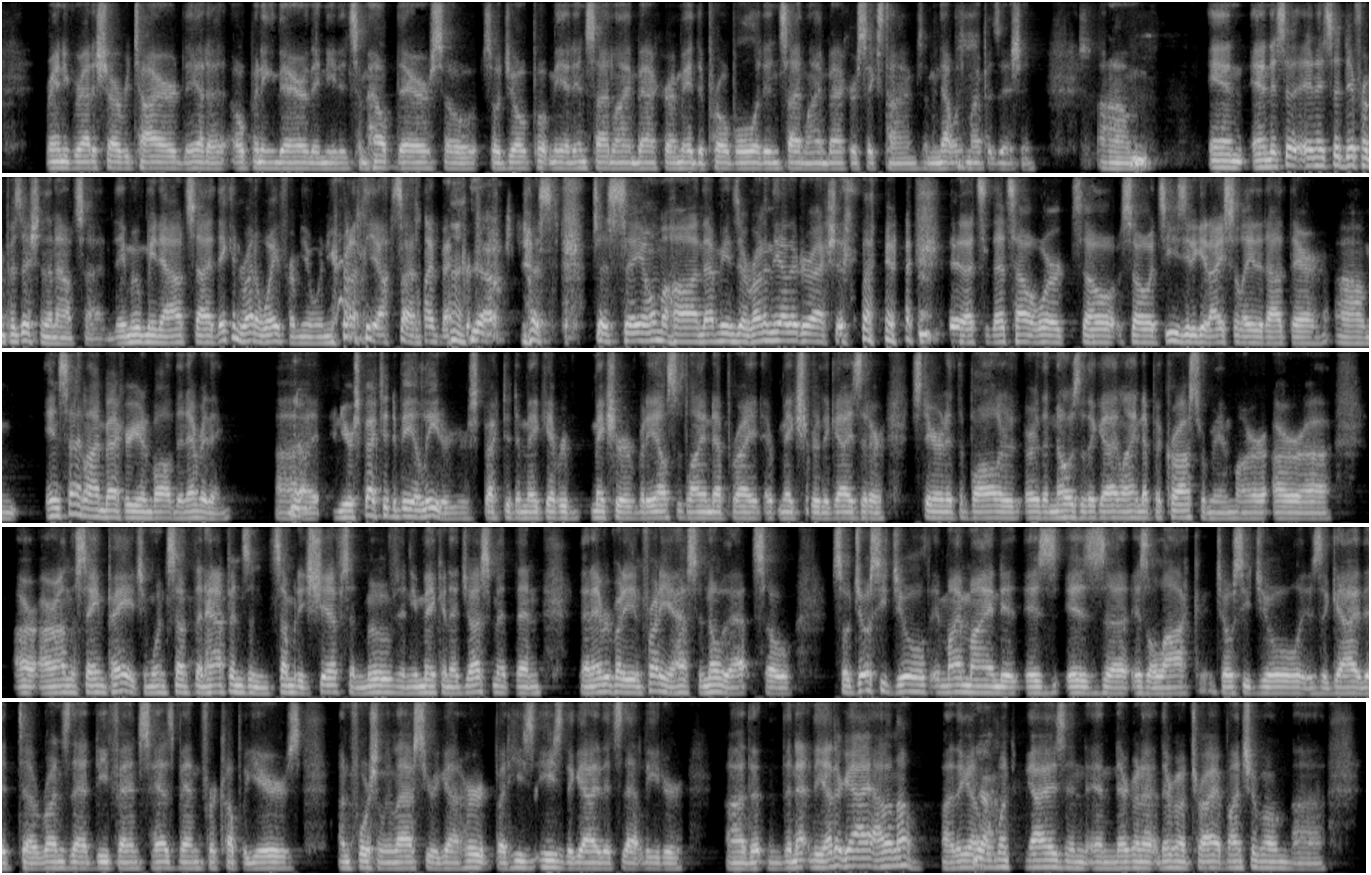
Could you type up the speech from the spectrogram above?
Randy Gradishar retired. They had an opening there. They needed some help there. So, so Joe put me at inside linebacker. I made the Pro Bowl at inside linebacker six times. I mean, that was my position. Um, and, and it's a, and it's a different position than outside. They move me to outside. They can run away from you when you're on the outside linebacker. yeah. Just, just say Omaha. And that means they're running the other direction. yeah, that's, that's how it worked. So, so it's easy to get isolated out there. Um, inside linebacker, you're involved in everything. Uh, yeah. and you're expected to be a leader. You're expected to make every make sure everybody else is lined up right. Make sure the guys that are staring at the ball or, or the nose of the guy lined up across from him are are uh, are, are on the same page. And when something happens and somebody shifts and moves and you make an adjustment, then, then everybody in front of you has to know that. So, so Josey Jewell, in my mind, is is uh, is a lock. Josey Jewell is a guy that uh, runs that defense, has been for a couple years. Unfortunately, last year he got hurt, but he's he's the guy that's that leader. Uh, the the the other guy, I don't know. Uh, they got yeah. a whole bunch of guys, and and they're gonna they're gonna try a bunch of them.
